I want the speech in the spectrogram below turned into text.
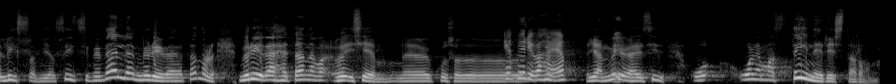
lihtsam ja sõitsime välja Müriväe tänavale, Müriväe tänava või see, kus. Jah, Mürivahe, jah. ja Müriväe, siis olemas teine restoran,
